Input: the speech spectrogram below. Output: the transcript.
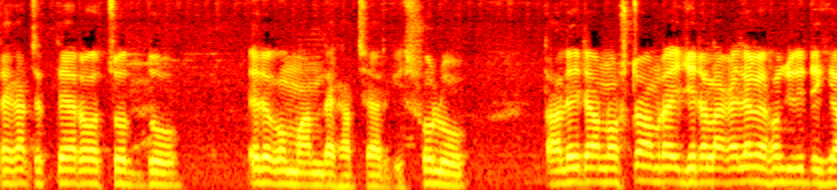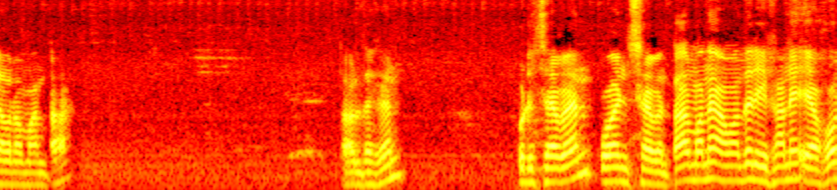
দেখাচ্ছে তেরো, চোদ্দ, এরকম মান দেখাচ্ছে আর কি, ষোলো। তাহলে এটা নষ্ট, আমরা এই যেটা লাগাইলাম, এখন যদি দেখি আমরা মানটা। তাহলে দেখেন ফোর্টি সেভেন পয়েন্ট সেভেন তার মানে আমাদের এখানে এখন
